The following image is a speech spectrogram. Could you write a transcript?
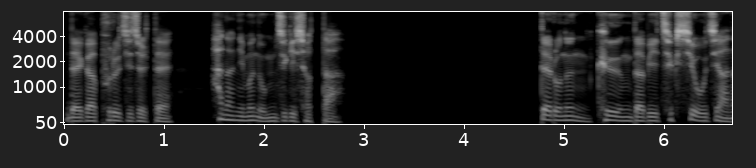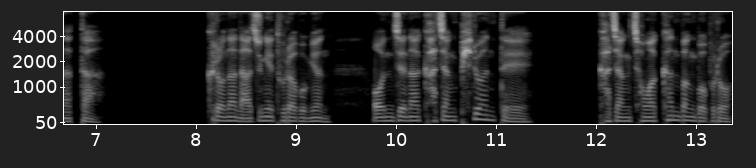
내가 부르짖을 때 하나님은 움직이셨다. 때로는 그 응답이 즉시 오지 않았다. 그러나 나중에 돌아보면 언제나 가장 필요한 때에 가장 정확한 방법으로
